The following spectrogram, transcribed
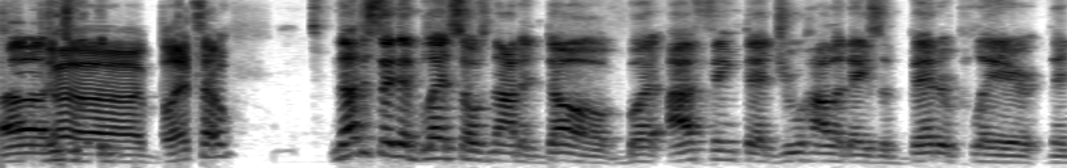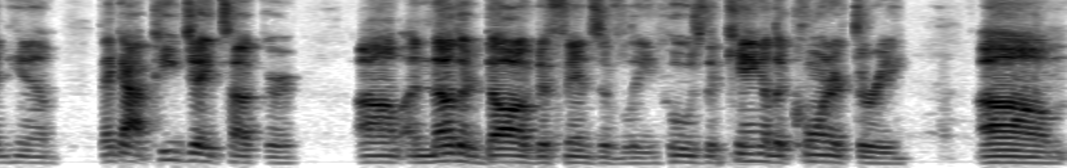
Uh, uh the, Bledsoe. Not to say that Bledsoe's not a dog, but I think that Jrue Holiday's a better player than him. They got PJ Tucker, um, another dog defensively, who's the king of the corner three. Um,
